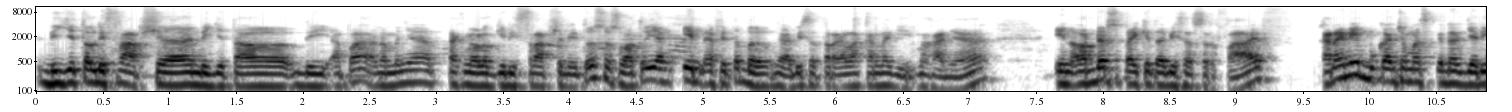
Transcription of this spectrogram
digital disruption, digital di apa namanya teknologi disruption itu sesuatu yang inevitable, nggak bisa terelakkan lagi. Makanya, in order supaya kita bisa survive, karena ini bukan cuma sekedar jadi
